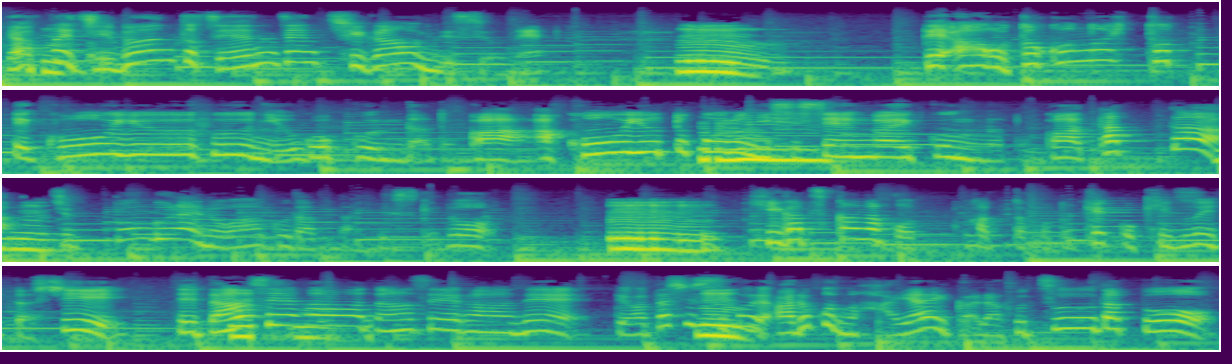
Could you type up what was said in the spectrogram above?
やっぱり自分と全然違うんですよね。うん。であ男の人ってこういう風に動くんだとかあこういうところに視線が行くんだとか、たったうん10分ぐらいのワークだったんですけど、うん。気がつかなかったこと結構気づいたしで男性側は男性側でで私すごい歩くの早いから普通だと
